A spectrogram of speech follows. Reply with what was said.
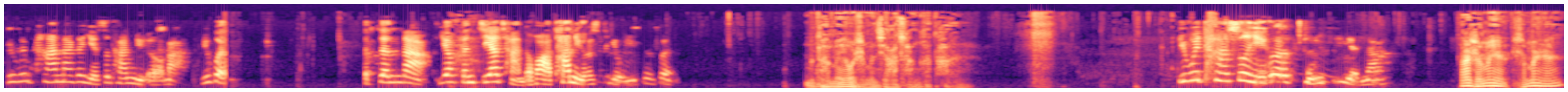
因为他那个也是他女儿嘛，如果真的要分家产的话，他女儿是有一部分。他没有什么家产可谈，因为他是一个程序员呐。他什么人？什么人？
